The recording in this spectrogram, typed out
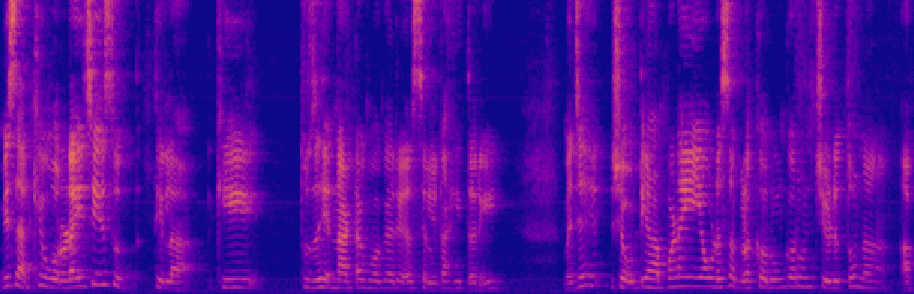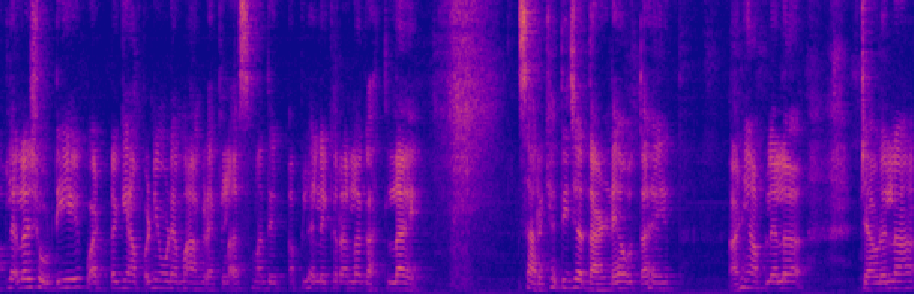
मी सारखी ओरडायची सुद्धा तिला की तुझं हे नाटक वगैरे असेल काहीतरी. म्हणजे शेवटी आपणही एवढं सगळं करून करून चिडतो ना आपल्याला शेवटी एक वाटतं की आपण एवढ्या महागड्या क्लासमध्ये आपल्या लेकराला घातलाय. सारख्या तिच्या दांड्या होत आहेत. आणि आपल्याला ज्यावेळेला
